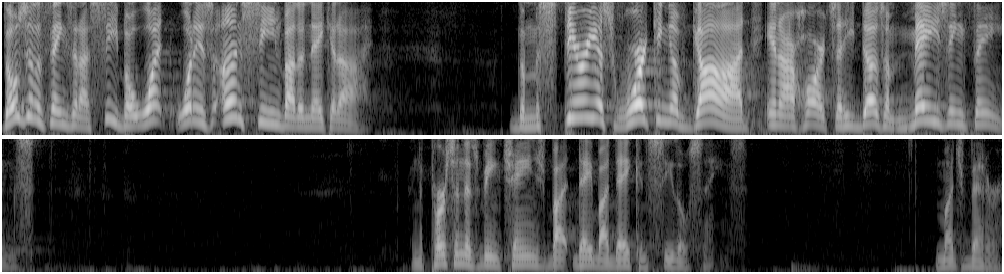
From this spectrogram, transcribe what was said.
Those are the things that I see, but what, what is unseen by the naked eye? The mysterious working of God in our hearts, that He does amazing things. And the person that's being changed by, day by day can see those things much better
